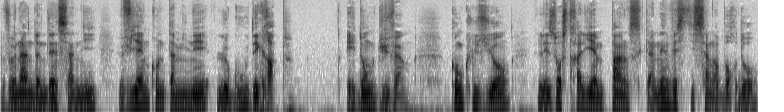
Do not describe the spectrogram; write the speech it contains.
venant d'un incendie vient contaminer le goût des grappes et donc du vin. Conclusion, les Australiens pensent qu'en investissant à Bordeaux,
